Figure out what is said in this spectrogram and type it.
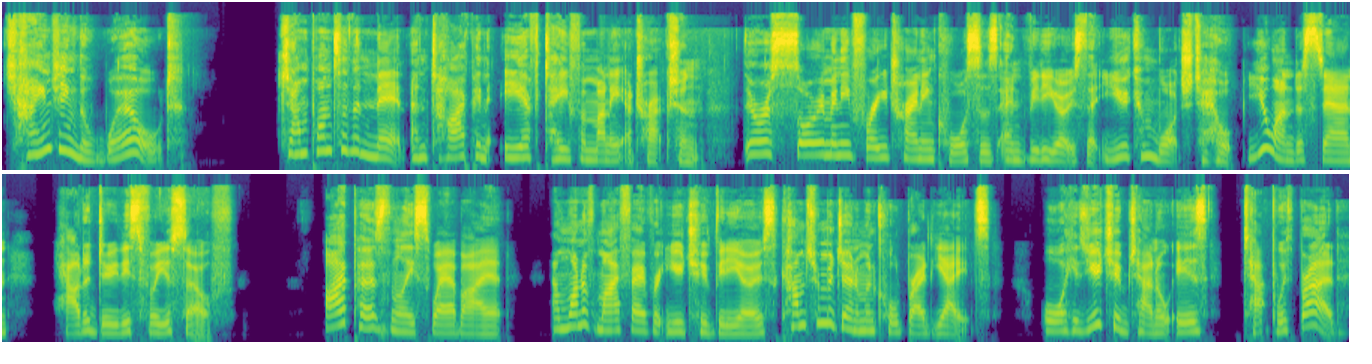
changing the world. Jump onto the net and type in EFT for money attraction. There are so many free training courses and videos that you can watch to help you understand how to do this for yourself. I personally swear by it, and one of my favorite YouTube videos comes from a gentleman called Brad Yates, or his YouTube channel is Tap with Brad.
